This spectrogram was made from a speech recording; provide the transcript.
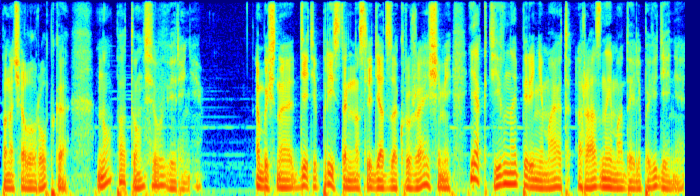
Поначалу робко, но потом все увереннее. Обычно дети пристально следят за окружающими и активно перенимают разные модели поведения.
